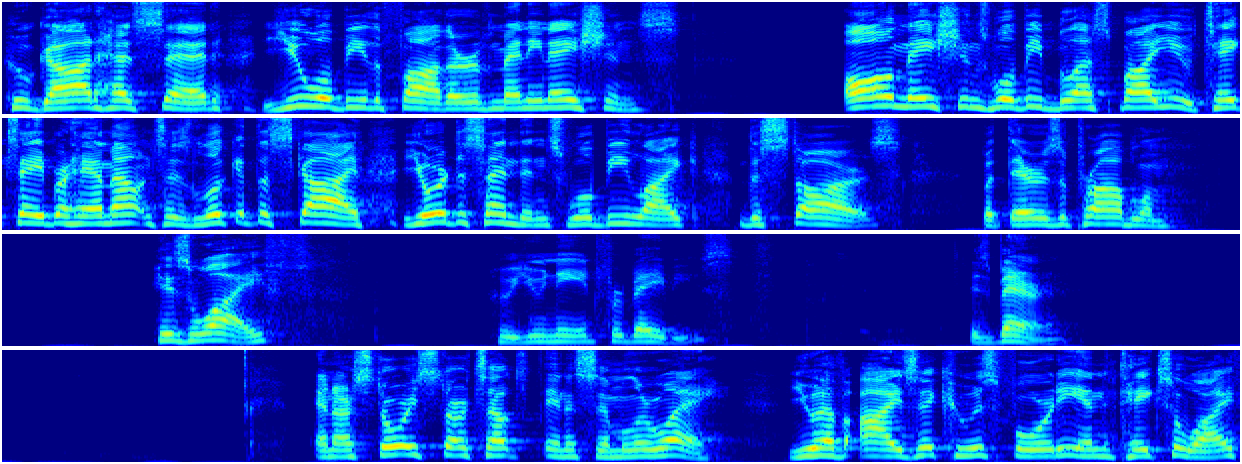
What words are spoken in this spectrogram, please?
who God has said, You will be the father of many nations. All nations will be blessed by you. Takes Abraham out and says, Look at the sky. Your descendants will be like the stars. But there is a problem. His wife, who you need for babies, is barren. And our story starts out in a similar way. You have Isaac, who is 40 and takes a wife,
